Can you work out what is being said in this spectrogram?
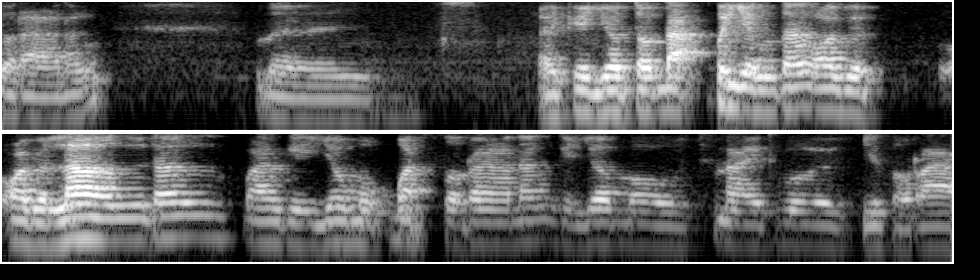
សូរ៉ាហ្នឹងហើយគេយកទៅដាក់ពីងទៅឲ្យវាឲ្យវាឡើងទៅបានគេយកមកបិទសូរ៉ាហ្នឹងគេយកមកឆ្នៃធ្វើជាសូរ៉ា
